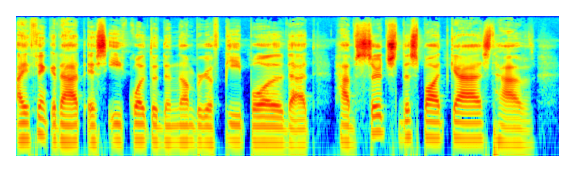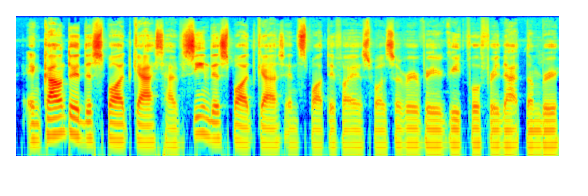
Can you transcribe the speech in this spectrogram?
I think that is equal to the number of people that have searched this podcast, have encountered this podcast, have seen this podcast, and Spotify as well. So we're very grateful for that number.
